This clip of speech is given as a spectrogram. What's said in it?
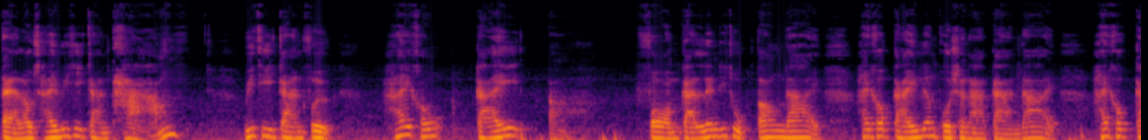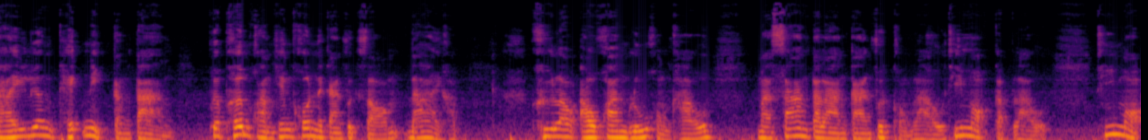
แต่เราใช้วิธีการถาม วิธีการฝึกให้เขาไกด์ฟอร์มการเล่นที่ถูกต้องได้ ให้เขาไกด์เรื่องโภชนาการได้ ให้เขาไกด์เรื่องเทคนิคต่างๆ เพื่อเพิ่มความเข้มข้นในการฝึกซ้อมได้ครับ คือเราเอาความรู้ของเขามาสร้างตารางการฝึกของเราที่เหมาะกับเรา ที่เหมาะ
